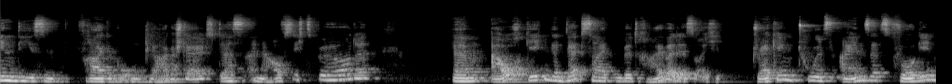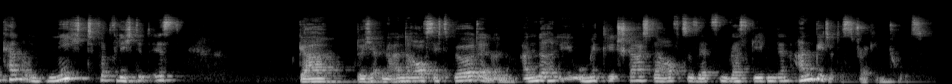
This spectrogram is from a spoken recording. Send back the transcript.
in diesem Fragebogen klargestellt, dass eine Aufsichtsbehörde ähm, auch gegen den Webseitenbetreiber, der solche Tracking-Tools einsetzt, vorgehen kann und nicht verpflichtet ist, gar durch eine andere Aufsichtsbehörde in einem anderen EU-Mitgliedstaat darauf zu setzen, dass gegen den Anbieter des Tracking-Tools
